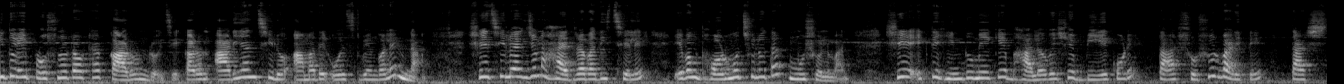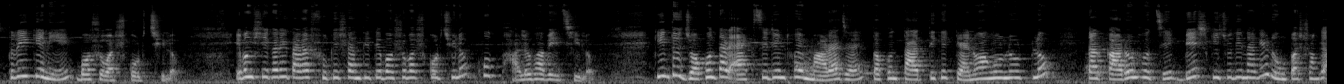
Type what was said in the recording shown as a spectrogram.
কিন্তু এই প্রশ্নটা ওঠার কারণ রয়েছে। কারণ আরিয়ান ছিল আমাদের ওয়েস্ট বেঙ্গলের না। সে ছিল একজন হায়দ্রাবাদী ছেলে এবং ধর্ম ছিল তার মুসলমান। সে একটি হিন্দু মেয়েকে ভালোবেসে বিয়ে করে তার শ্বশুর বাড়িতে তার স্ত্রীকে নিয়ে বসবাস করছিল। এবং সেখানে তারা সুখে শান্তিতে বসবাস করছিল, খুব ভালোভাবেই ছিল। কিন্তু যখন তার অ্যাক্সিডেন্ট হয়ে মারা যায়, তখন তার দিকে কেন আঙুল উঠল? তার কারণ হচ্ছে বেশ কিছুদিন আগে রুম্পার সঙ্গে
